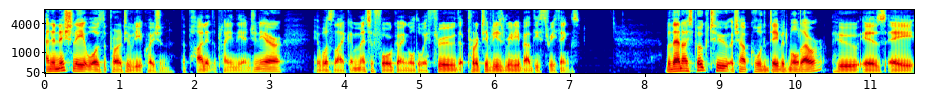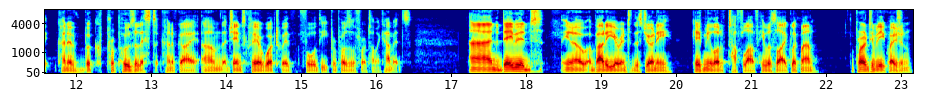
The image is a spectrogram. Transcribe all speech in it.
And initially, it was the productivity equation: the pilot, the plane, the engineer. It was like a metaphor going all the way through that productivity is really about these three things. But then I spoke to a chap called David Moldawer, who is a kind of book proposalist kind of guy um, that James Clear worked with for the proposal for Atomic Habits. And David, you know, about a year into this journey, gave me a lot of tough love. He was like, "Look, man, the productivity equation,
